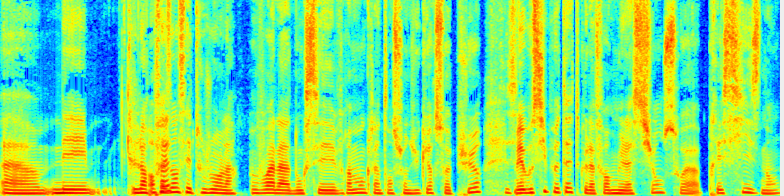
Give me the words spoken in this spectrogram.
mais leur présence est toujours là. Voilà, donc c'est vraiment que l'intention du cœur soit pure, mais aussi peut-être que la formulation soit précise, non?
